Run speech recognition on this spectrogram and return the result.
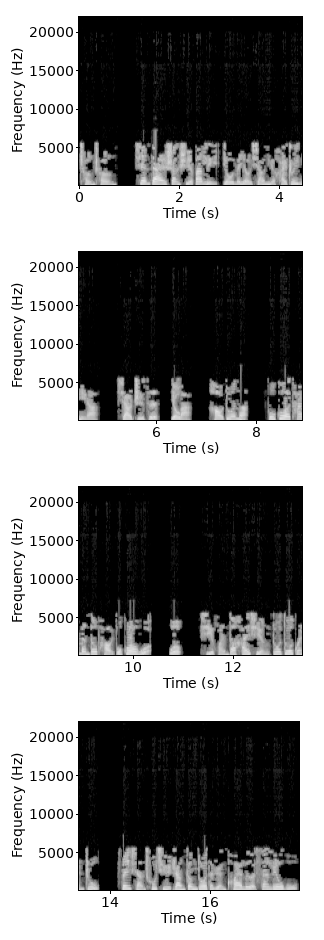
程程。现在上学班里有没有小女孩追你啊？小侄子有啊，好多呢。不过他们都跑不过我。我喜欢的还请多多关注，分享出去，让更多的人快乐。三六五。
